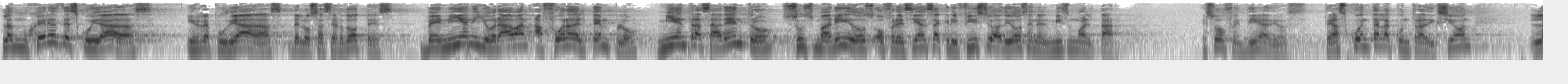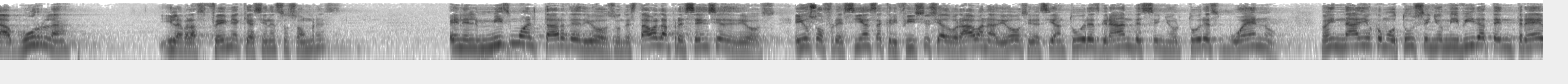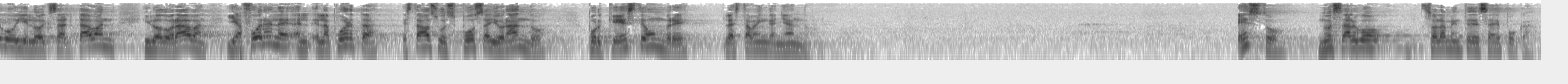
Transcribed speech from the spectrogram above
Las mujeres descuidadas y repudiadas de los sacerdotes venían y lloraban afuera del templo, mientras adentro sus maridos ofrecían sacrificio a Dios en el mismo altar. Eso ofendía a Dios. ¿Te das cuenta la contradicción la burla y la blasfemia que hacían esos hombres? En el mismo altar de Dios, donde estaba la presencia de Dios, ellos ofrecían sacrificios y adoraban a Dios y decían, tú eres grande, Señor, tú eres bueno. No hay nadie como tú, Señor, mi vida te entrego y lo exaltaban y lo adoraban. Y afuera en la, en la puerta estaba su esposa llorando porque este hombre la estaba engañando. Esto no es algo solamente de esa época.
